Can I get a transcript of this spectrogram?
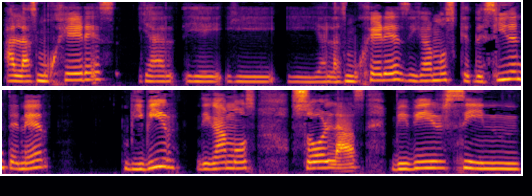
a las mujeres y a, y, y a las mujeres, digamos, que deciden tener vivir, digamos, solas, vivir sin,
